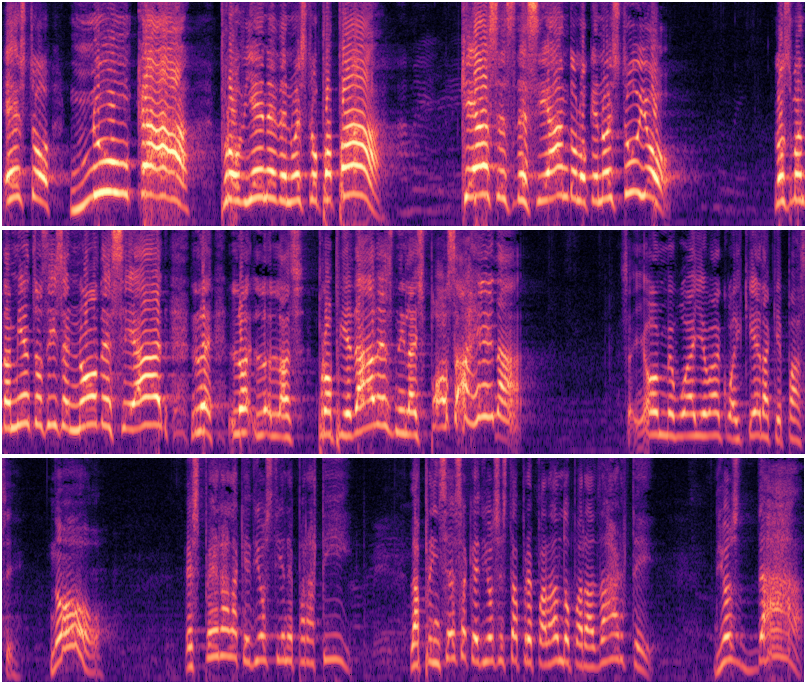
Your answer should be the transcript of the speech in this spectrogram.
esto nunca proviene de nuestro papá. ¿Qué haces deseando lo que no es tuyo? Los mandamientos dicen no desear las propiedades ni la esposa ajena. Señor, me voy a llevar cualquiera que pase. No, espera la que Dios tiene para ti. La princesa que Dios está preparando para darte. Dios da,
